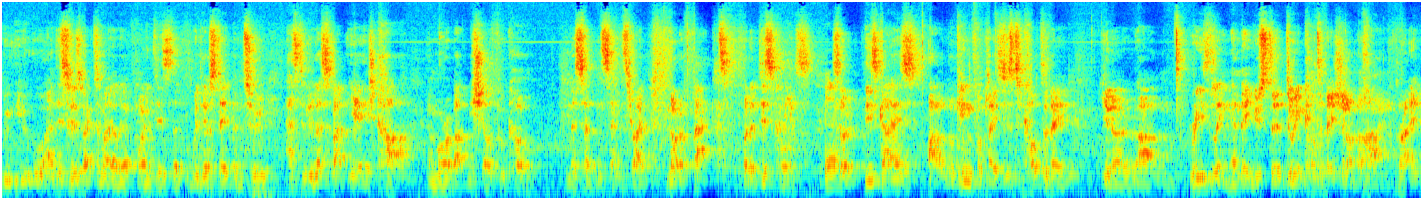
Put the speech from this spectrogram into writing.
you, you, uh, this goes back to my earlier point, is that with your statement too, has to be less about E.H. Carr and more about Michel Foucault, in a certain sense, right? Not a fact, but a discourse. Yeah. So these guys are looking for places to cultivate, you know, um, Riesling, and they're used to doing cultivation on the Rhine, right?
